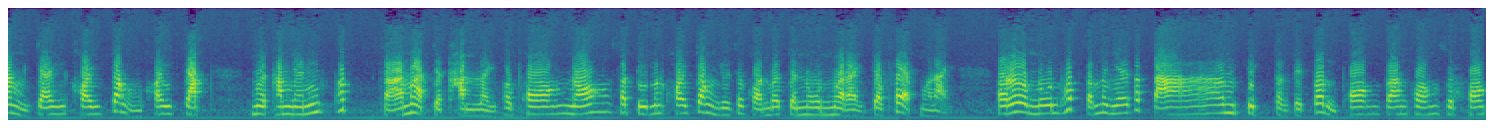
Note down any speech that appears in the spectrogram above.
ตั้งใจ คอยจ้องคอยจับ เมื่อทำอย่างนี้พับสามารถจะทันเลยพอพองเนาะสติมันคอยจ้องอยู่ซะก่อนว่าจะนูนเมื่อไหรจะแฟบเมื่อไหรพอเริ่มนูนพับสัมปชัญญะก็ตามติดตั้งแต่ต้นพองกลางพองสุดพอง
